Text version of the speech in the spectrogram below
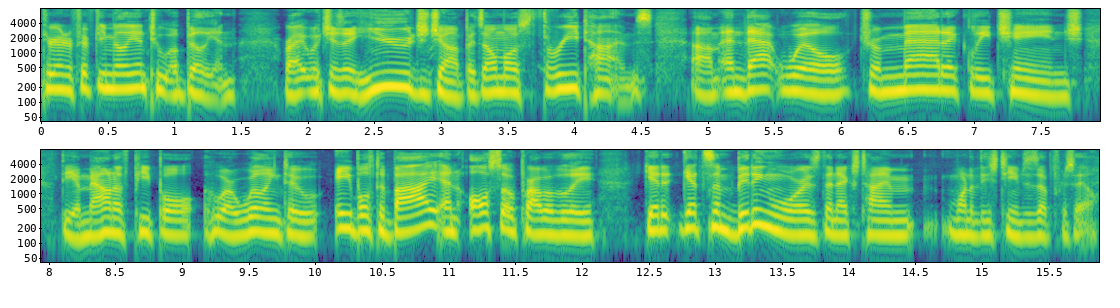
350 million to a billion, right? Which is a huge jump. It's almost three times. Um, and that will dramatically change the amount of people who are willing to, able to buy, and also probably get get some bidding wars the next time one of these teams is up for sale.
